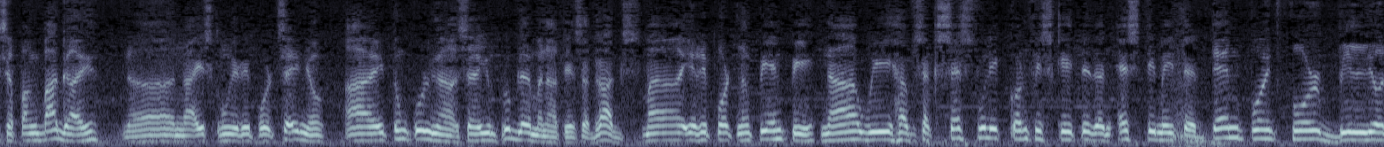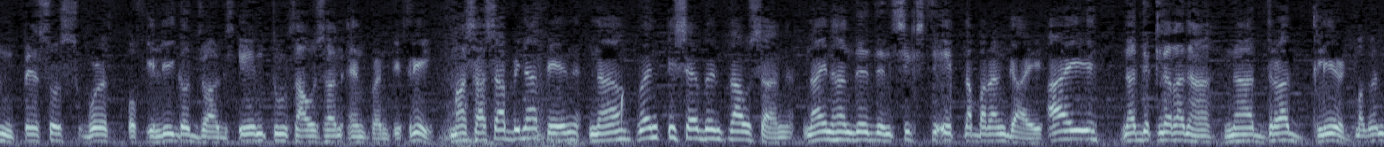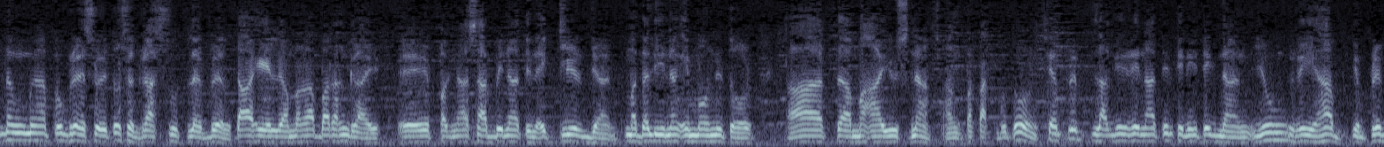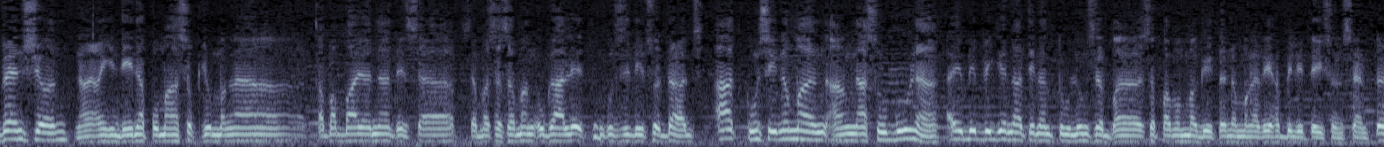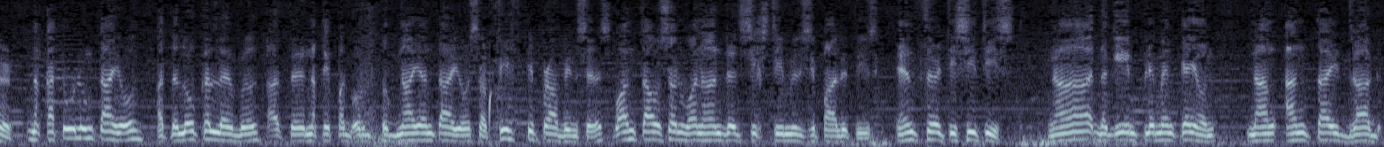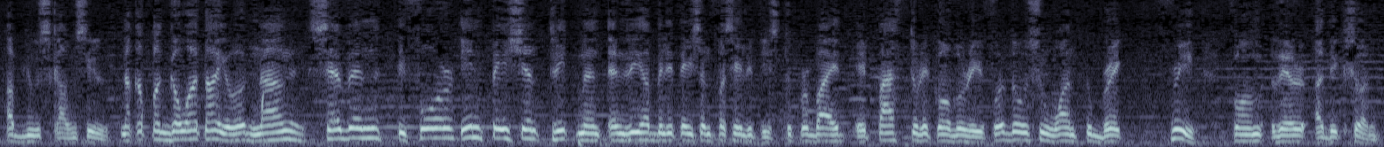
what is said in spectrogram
Isa pang bagay na nais kong i-report sa inyo ay tungkol nga sa yung problema natin sa drugs. Ma-report ng PNP na we have successfully confiscated an estimated 10.4 billion pesos worth of illegal drugs in 2023. Masasabi natin na 27,968 na barangay ay nadeklara na na drug cleared. Magandang mga progreso ito sa grassroots level dahil ang mga barangay, eh, pag nasabi natin ay cleared yan, madali nang i-monitor at ah, maayos na ang patakbo doon. Siyempre, lagi rin natin tinitignan yung rehab, yung prevention na hindi na pumasok yung mga kababayan natin sa, sa masasamang ugali tungkol sa dito drugs at kung sino man ang nasubo na ay bibigyan natin ng tulong sa, ah, sa pamamagitan ng mga rehabilitation center. Nakatulong tayo at the local level at uh, nakipag-ugnayan tayo sa 50 provinces, 1,160 municipalities and 30 cities na nag implement ngayon ng Anti-Drug Abuse Council. Nakapaggawa tayo ng 74 inpatient treatment and rehabilitation facilities to provide a path to recovery for those who want to break free from their addiction.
